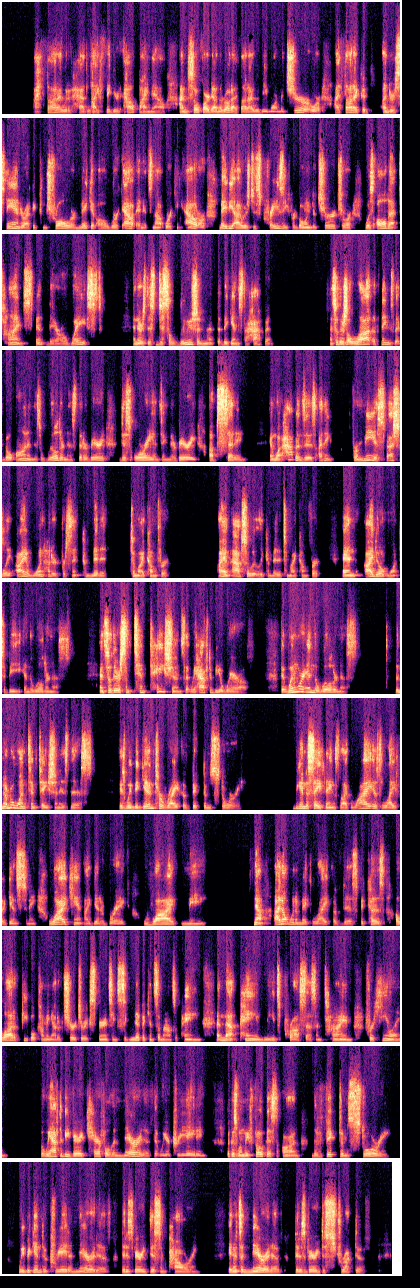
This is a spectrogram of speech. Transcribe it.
I thought I would have had life figured out by now. I'm so far down the road. I thought I would be more mature, or I thought I could understand, or I could control, or make it all work out, and it's not working out. Or maybe I was just crazy for going to church, or was all that time spent there a waste? And there's this disillusionment that begins to happen. And so there's a lot of things that go on in this wilderness that are very disorienting, they're very upsetting. And what happens is, I think for me especially, I am 100% committed to my comfort. I am absolutely committed to my comfort. And I don't want to be in the wilderness. And so there are some temptations that we have to be aware of. That when we're in the wilderness, the number one temptation is this is we begin to write a victim story. Begin to say things like, why is life against me? Why can't I get a break? Why me? Now, I don't want to make light of this because a lot of people coming out of church are experiencing significant amounts of pain, and that pain needs process and time for healing. But we have to be very careful the narrative that we are creating because when we focus on the victim's story, we begin to create a narrative that is very disempowering. And it's a narrative that is very destructive.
